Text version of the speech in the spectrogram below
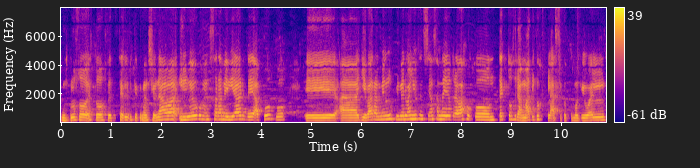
incluso estos que te mencionaba, y luego comenzar a mediar de a poco eh, a llevar al menos los primeros años de enseñanza medio trabajo con textos dramáticos clásicos, como que igual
